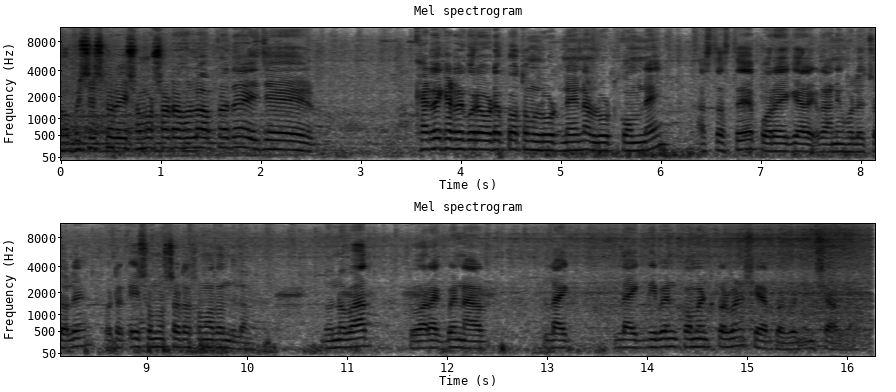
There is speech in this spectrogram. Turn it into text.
তো বিশেষ করে এই সমস্যাটা হলো আপনাদের, এই যে খেটে খেটে করে ওটা প্রথম লোড নেয় না লোড কম নেয়। আস্তে আস্তে পরে রানিং হলে চলে। ওটা এই সমস্যাটা সমাধান দিলাম। ধন্যবাদ। দোয়া রাখবেন আর লাইক লাইক দিবেন কমেন্ট করবেন শেয়ার করবেন, ইনশাআল্লাহ।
